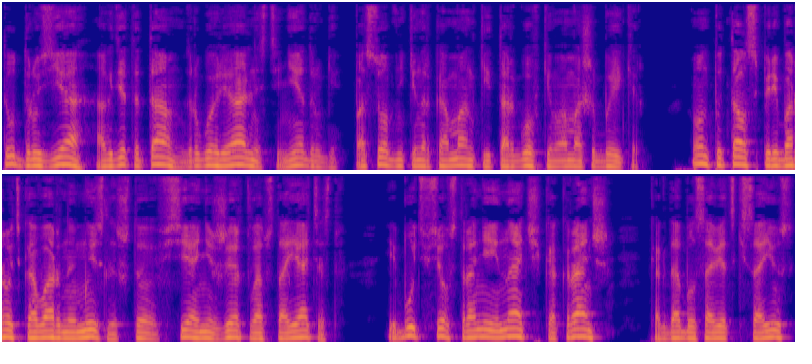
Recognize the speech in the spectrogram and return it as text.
Тут друзья, а где-то там, в другой реальности, недруги, пособники наркоманки и торговки мамаши Бейкер. Он пытался перебороть коварную мысль, что все они жертвы обстоятельств, и будь все в стране иначе, как раньше, когда был Советский Союз,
